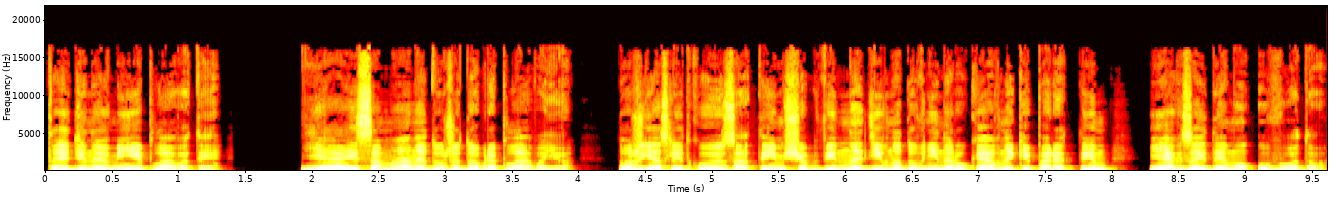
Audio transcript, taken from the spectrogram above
Теді не вміє плавати. Я і сама не дуже добре плаваю, тож я слідкую за тим, щоб він надів надувні нарукавники перед тим, як зайдемо у воду.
